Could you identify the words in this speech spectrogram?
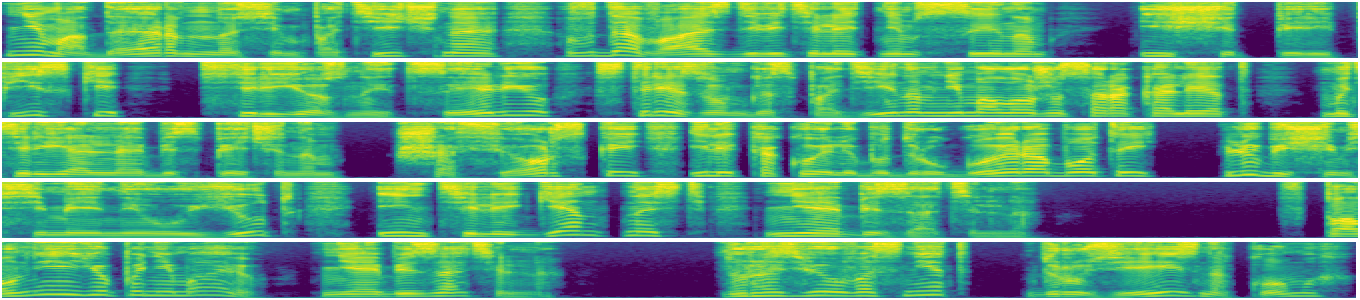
не модерн, но симпатичная, вдова с девятилетним сыном, ищет переписки, с серьезной целью, с трезвым господином не моложе 40 лет, материально обеспеченным шоферской или какой-либо другой работой, любящим семейный уют, интеллигентность не обязательно. Вполне ее понимаю, не обязательно. Но разве у вас нет друзей и знакомых?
